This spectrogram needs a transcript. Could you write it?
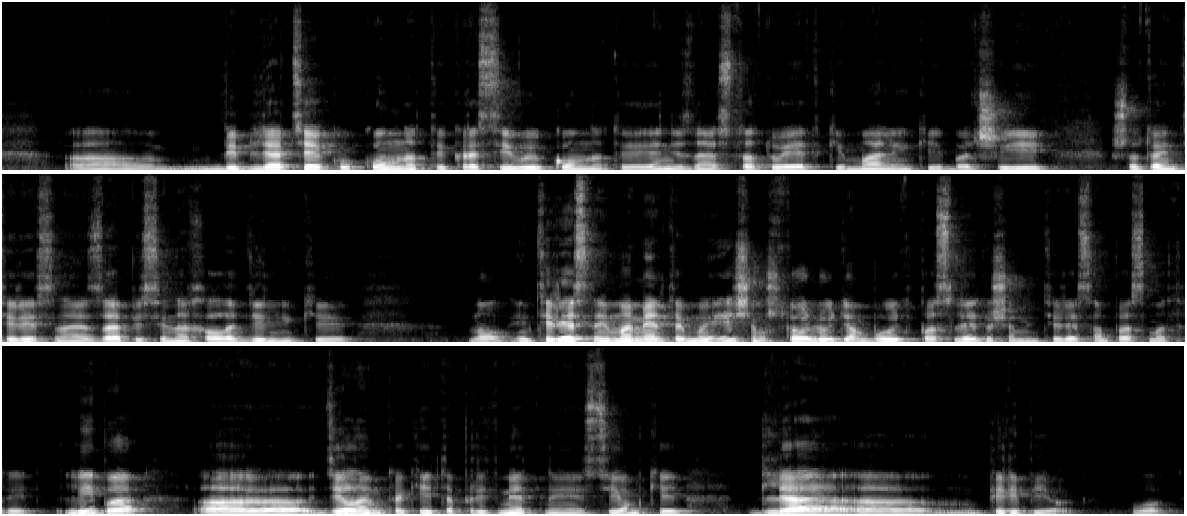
э, библиотеку, комнаты, красивые комнаты, я не знаю, статуэтки маленькие, большие, что-то интересное, записи на холодильнике. Ну, интересные моменты мы ищем, что людям будет в последующем интересно посмотреть. Либо делаем какие-то предметные съемки для э, перебивок. Вот.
